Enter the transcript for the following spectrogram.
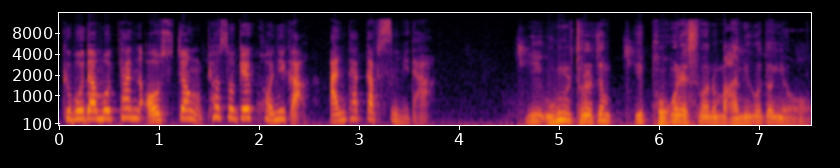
그보다 못한 어수정 표석의 권위가 안타깝습니다. 이 우물터를 좀 이 복원했으면 마음이거든요.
